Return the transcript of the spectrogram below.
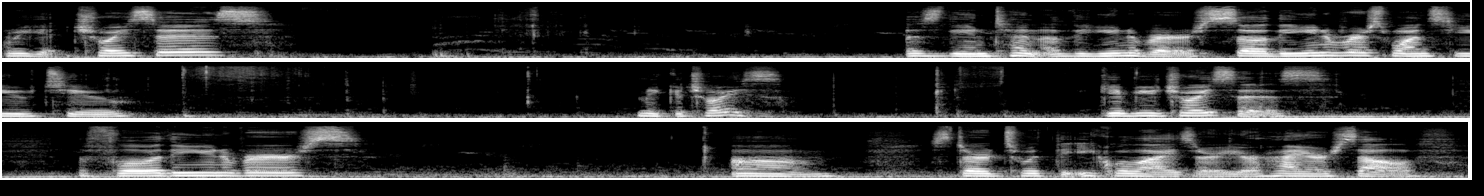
We get choices is the intent of the universe. So the universe wants you to make a choice. Give you choices. The flow of the universe um, starts with the equalizer, your higher self.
